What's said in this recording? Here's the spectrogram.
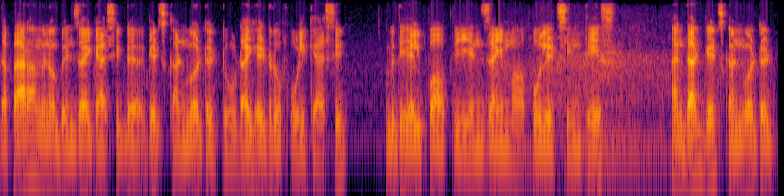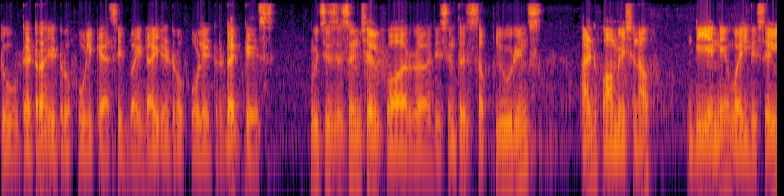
the para-aminobenzoic acid uh, gets converted to dihydrofolic acid with the help of the enzyme uh, folate synthase, and that gets converted to tetrahydrofolic acid by dihydrofolate reductase, which is essential for uh, the synthesis of purines and formation of DNA while the cell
